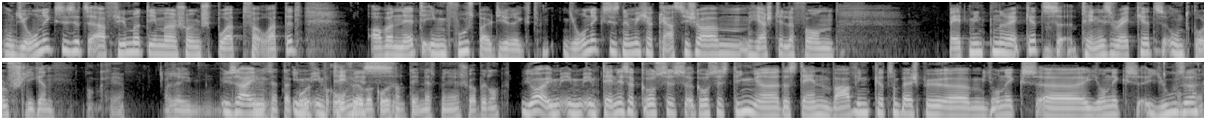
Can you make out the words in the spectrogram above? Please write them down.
und Yonex ist jetzt eine Firma, die man schon im Sport verortet aber nicht im Fußball direkt. Yonex ist nämlich ein klassischer ähm, Hersteller von Badminton-Rackets, mhm. Tennis-Rackets und Golfschlägern. Okay. Also ich ist auch im, nicht der im, im Tennis, aber Golf und Tennis bin ich schon ein bisschen. Ja, im, im, im Tennis ein großes, ein großes Ding. Äh, der Stan Warwinker zum Beispiel, ähm, Yonex, äh, Yonex User. Okay.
